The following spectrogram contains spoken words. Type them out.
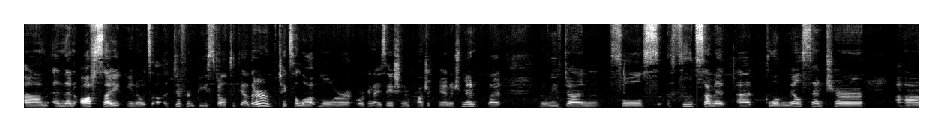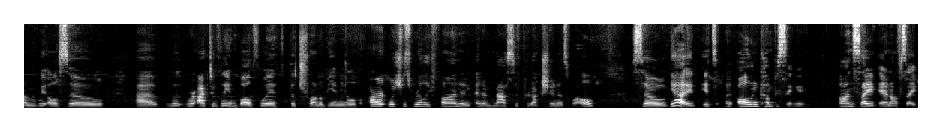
um, and then off-site. You know, it's a different beast altogether. It takes a lot more organization and project management, but you know, we've done full food summit at Globe Mail Center. Um, we also uh, we- we're actively involved with the Toronto Biennial of Art, which was really fun and, and a massive production as well. So yeah, it, it's all encompassing, on site and off site.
